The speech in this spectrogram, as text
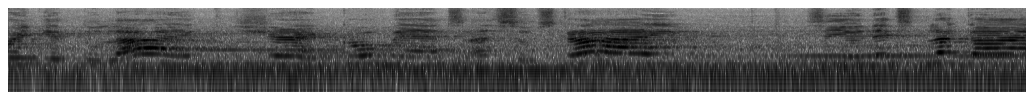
Forget to like, share, comments, and subscribe! See you next vlog guys!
